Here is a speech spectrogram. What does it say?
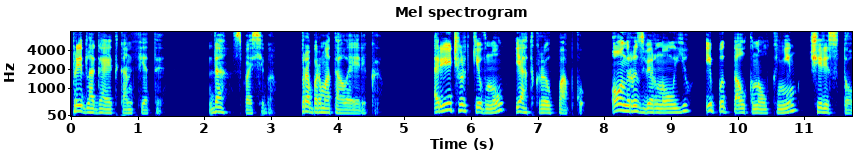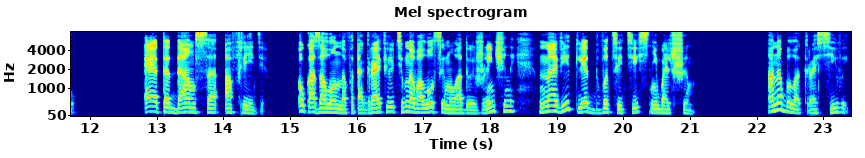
предлагает конфеты. «Да, спасибо», — пробормотала Эрика. Ричард кивнул и открыл папку. Он развернул ее и подтолкнул к ним через стол. «Это Дамса Афреди», Указал он на фотографию темноволосой молодой женщины на вид лет двадцати с небольшим. Она была красивой,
